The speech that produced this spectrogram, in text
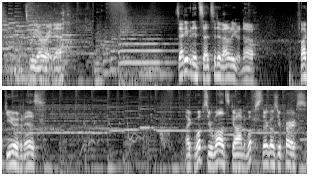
That's where we are right now. Is that even insensitive? I don't even know. Fuck you if it is. Like, whoops, your wallet's gone. Whoops, there goes your purse.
